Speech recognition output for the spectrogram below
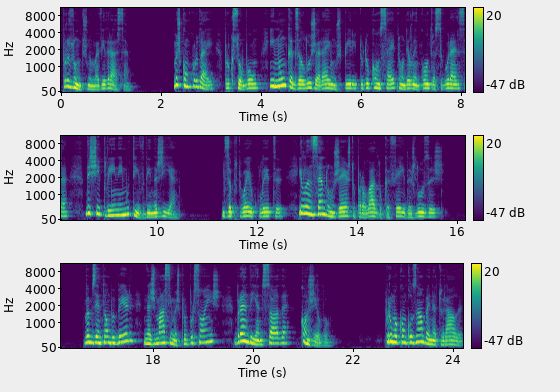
presuntos numa vidraça. Mas concordei, porque sou bom e nunca desalojarei um espírito do conceito onde ele encontra segurança, disciplina e motivo de energia. Desapotoei o colete e, lançando um gesto para o lado do café e das luzes, Vamos então beber, nas máximas proporções, brandy and soda com gelo. Por uma conclusão bem natural,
